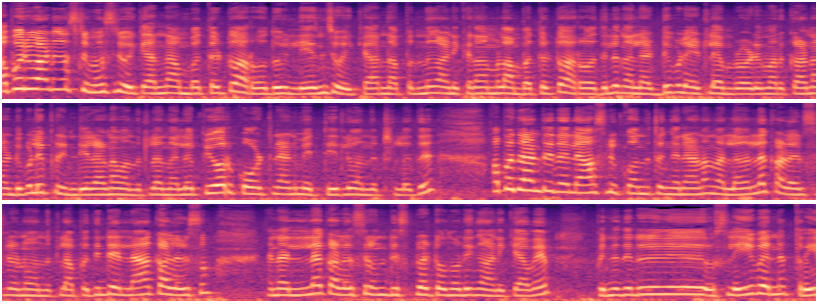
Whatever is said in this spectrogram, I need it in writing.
അപ്പോൾ ഒരുപാട് കസ്റ്റമേഴ്സ് ചോദിക്കാറുണ്ട് അമ്പത്തെട്ടും അറുപതും ഇല്ലേ എന്ന് ചോദിക്കാറുണ്ട്. അപ്പം ഇന്ന് കാണിക്കണം നമ്മൾ അമ്പത്തെട്ടും അറുപതിൽ നല്ല അടിപൊളിയായിട്ടുള്ള എംബ്രോയ്ഡറി വർക്കാണ് അടിപൊളി പ്രിന്റിലാണ് വന്നിട്ടുള്ളത്. നല്ല പ്യുവർ കോട്ടനാണ് മെറ്റീരിയൽ വന്നിട്ടുള്ളത്. അപ്പോൾ ഇതാണ് ഇതിന്റെ ലാസ്റ്റ് ലുക്ക് വന്നിട്ട് ഇങ്ങനെയാണ്. നല്ല നല്ല കളേഴ്സിലാണ് വന്നിട്ടുള്ളത്. അപ്പോൾ ഇതിന്റെ എല്ലാ കളേഴ്സും ഞാൻ എല്ലാ കളേഴ്സിലും ഡിസ്പ്ലേ ഇട്ട് ഒന്നുകൂടി കാണിക്കാവേ. പിന്നെ ഇതിന്റെ സ്ലീവ് തന്നെ ത്രീ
